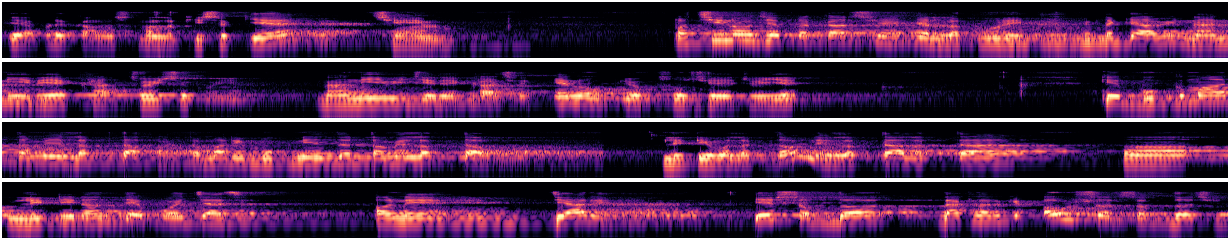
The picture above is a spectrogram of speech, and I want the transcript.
એ આપણે કાઉન્સમાં લખી શકીએ છીએ એમ. પછીનો જે પ્રકાર છે એ લઘુ રેખા એટલે કે આવી નાની રેખા જોઈ શકો અહીંયા. નાની એવી જે રેખા છે, એનો ઉપયોગ શું છે જોઈએ. કે બુકમાં તમે લખતા હોય, તમારી બુકની અંદર તમે લખતા હોય લીટીમાં લખતા હોય ને, લખતા લખતા લીટીના અંતે પહોંચ્યા છે. અને ત્યારે એ શબ્દ દાખલા તરીકે અવસર શબ્દ છે.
